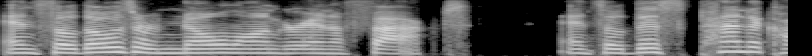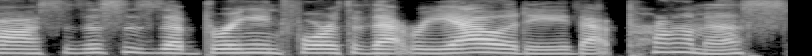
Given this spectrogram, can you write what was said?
and so those are no longer in effect and so this pentecost this is the bringing forth of that reality that promise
